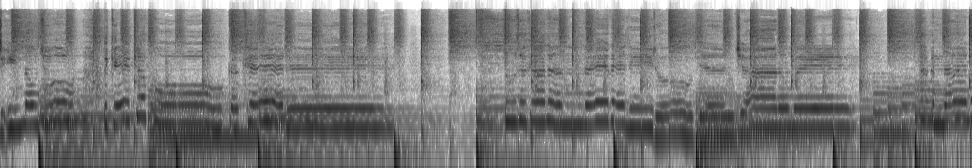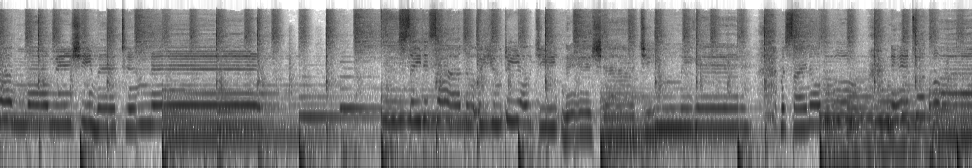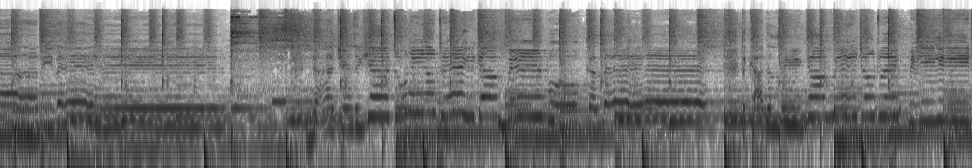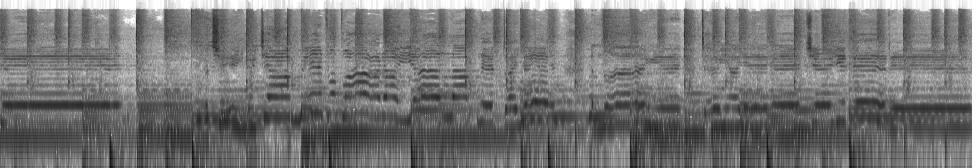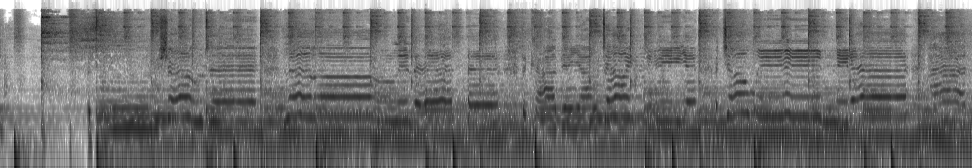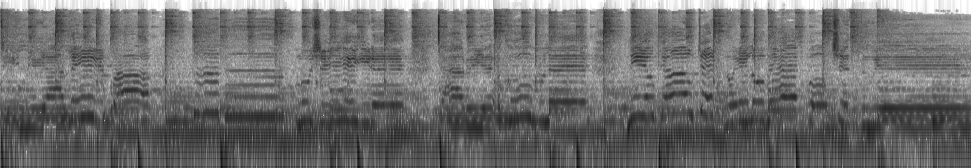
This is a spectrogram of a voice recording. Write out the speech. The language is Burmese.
ဒီနှောင်ချိုးတကယ်ပြဖို့ကခဲတယ်သူတကားတဲ့တဲ့လီတော့ပြန်ကြတော့မေအနာနာမမင်းရှိမဲ့တင်နေစိတ်တစားလို့အယူတယောက်ကြီးနဲ့ရှာကြည့်မိခဲ့မဆိုင်တော့ဘူး ခါပြန်ရောက်တိုင်းနေရဲ့အကြောင်းမင်းနေတယ်ဟာဒီနေရာလေးပါသူသူမရှိတဲ့ဒါရရဲ့အခုလေနေအောင်ပြောင်းတဲ့ຫນွေလိုပဲပေါ်ချစ်သူရဲ့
